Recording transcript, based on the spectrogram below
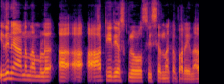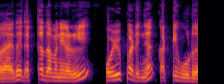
ഇതിനാണ് നമ്മൾ ആർട്ടീരിയോസ്ക്ലോറോസിസ് എന്നൊക്കെ പറയുന്നത്. അതായത് രക്തധമനികളിൽ കൊഴുപ്പടിഞ്ഞ് കട്ടി കൂടുക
